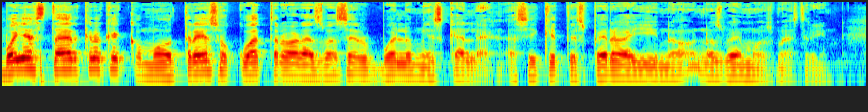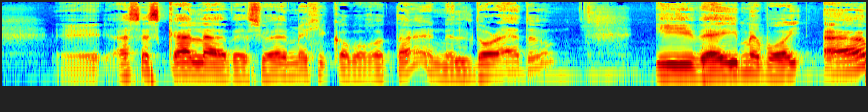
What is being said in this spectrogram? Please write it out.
Voy a estar, creo que como tres o cuatro horas. Va a ser vuelo mi escala. Así que te espero allí, ¿no? Nos vemos, maestrín. Eh, hace escala de Ciudad de México a Bogotá en el Dorado. Y de ahí me voy a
